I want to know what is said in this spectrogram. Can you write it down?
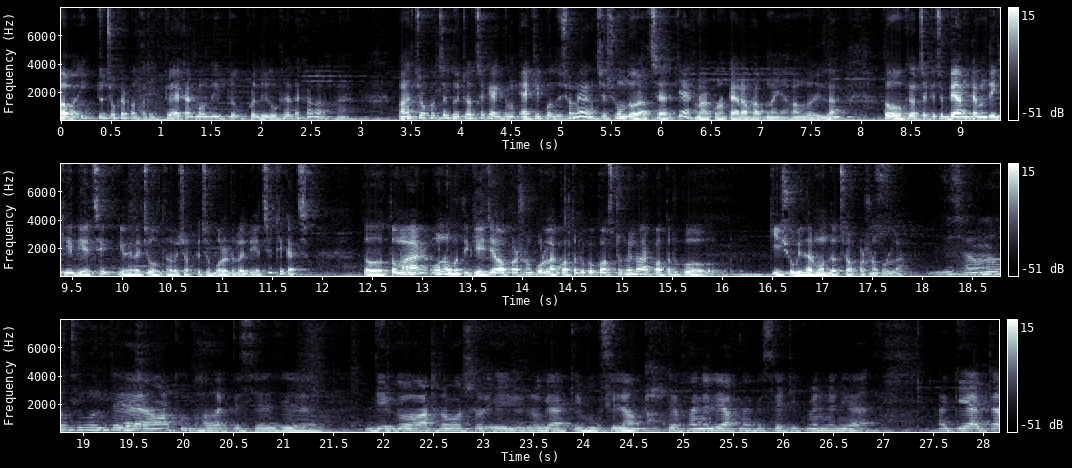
বাবা একটু চোখের পাতাটা একটু এক এক একটু উপরের দিকে উঠে দেখাবা? হ্যাঁ। মানে চোখ হচ্ছে দুইটা হচ্ছে একদম একই পজিশনে হচ্ছে সুন্দর আছে আর কি। এখন আর কোনো টেরা ভাব নাই, আলহামদুলিল্লাহ। তো ওকে হচ্ছে কিছু ব্যায়াম ট্যাম দেখিয়ে দিয়েছি, কীভাবে চলতে হবে সব কিছু বলে টলে দিয়েছি, ঠিক আছে? তো তোমার অনুভূতি কি? এই যে অপারেশন করলা, কতটুকু কষ্ট হলো আর কতটুকু কি সুবিধার মধ্যে হচ্ছে অপারেশন করলা? জি স্যার, অনুভূতি বলতে আমার খুব ভালো লাগতেছে যে দীর্ঘ আঠারো বছর এই রোগে আর কি ভুগছিলাম। তো ফাইনালি আপনার কাছে ট্রিটমেন্ট নিয়ে কি একটা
